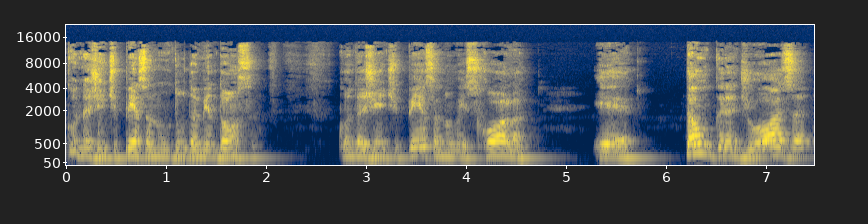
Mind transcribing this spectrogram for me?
Quando a gente pensa num Duda Mendonça, quando a gente pensa numa escola é, tão grandiosa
